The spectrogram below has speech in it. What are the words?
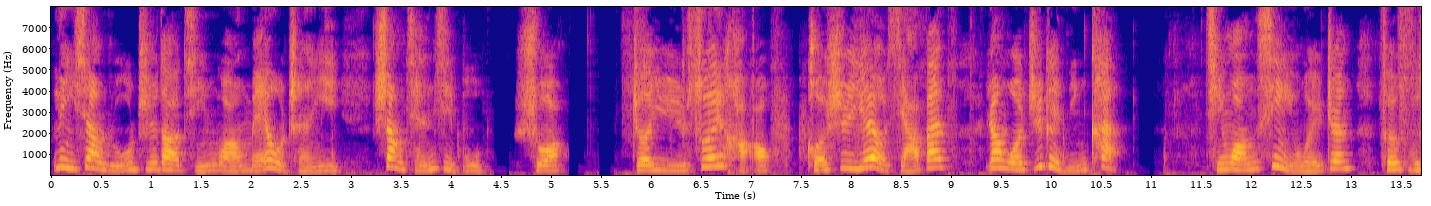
蔺相如知道秦王没有诚意，上前几步说。这玉虽好，可是也有瑕斑，让我指给您看。秦王信以为真，吩咐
